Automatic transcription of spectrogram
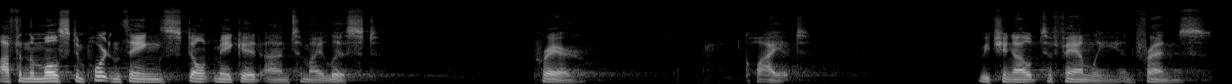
Often, the most important things don't make it onto my list prayer, quiet, reaching out to family and friends,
